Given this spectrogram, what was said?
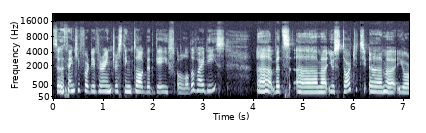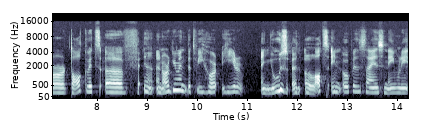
So thank you for the very interesting talk that gave a lot of ideas. Uh, but um, uh, you started um, uh, your talk with uh, an argument that we hear and use a, a, lot in open science, namely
